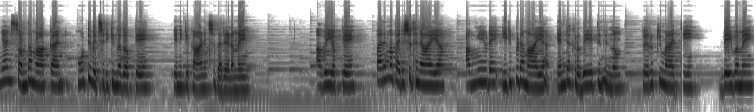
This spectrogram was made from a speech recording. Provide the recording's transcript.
ഞാൻ സ്വന്തമാക്കാൻ കൂട്ടിവച്ചിരിക്കുന്നതൊക്കെ എനിക്ക് കാണിച്ചു തരണമേ. അവയൊക്കെ പരമപരിശുദ്ധനായ അങ്ങയുടെ ഇരിപ്പിടമായ എന്റെ ഹൃദയത്തിൽ നിന്നും പെറുക്കി മാറ്റി ദൈവമേ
